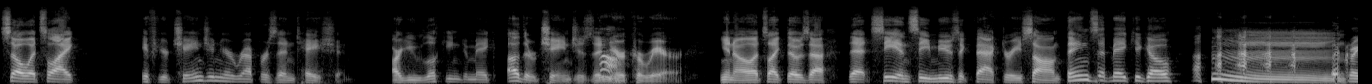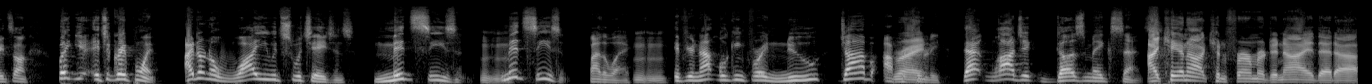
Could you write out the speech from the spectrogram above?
So it's like, if you're changing your representation, are you looking to make other changes in your career? You know, it's like those uh that C+C Music Factory song, things that make you go, hmm. A great song. But yeah, it's a great point. I don't know why you would switch agents mid-season. Mhm. Mid-season, by the way. Mhm. If you're not looking for a new job opportunity. That logic does make sense. I cannot confirm or deny that uh,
